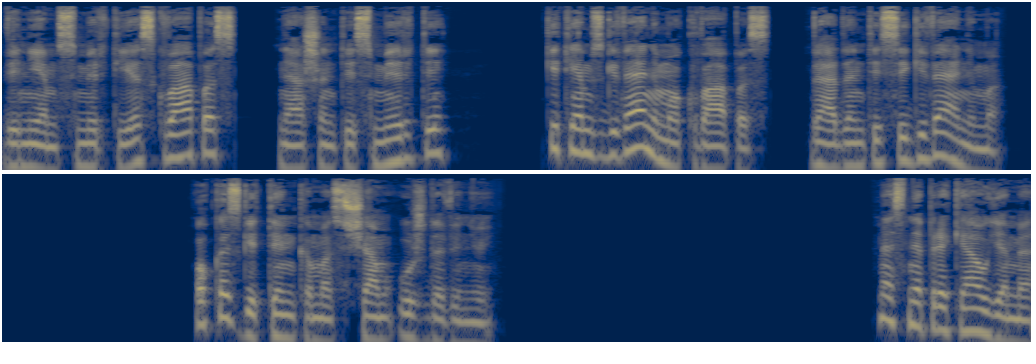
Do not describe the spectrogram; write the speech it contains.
Vieniems mirties kvapas, nešantis mirtį, kitiems gyvenimo kvapas, vedantis į gyvenimą. O kasgi tinkamas šiam uždaviniui? Mes neprekiaujame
